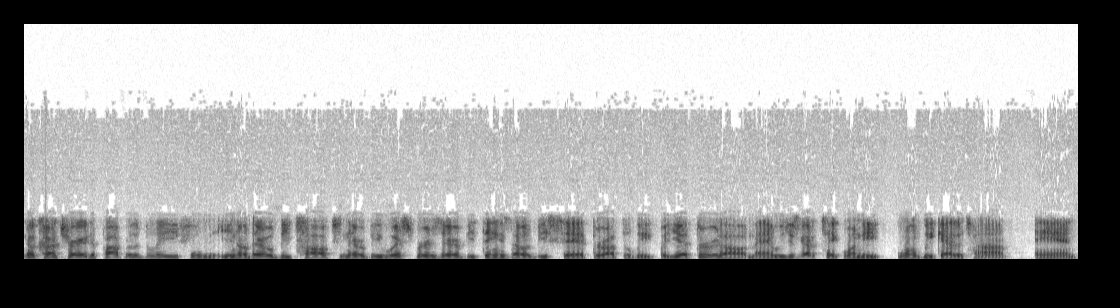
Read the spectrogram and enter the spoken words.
know, contrary to popular belief, and you know, there will be talks and there will be whispers, there will be things that would be said throughout the week. But yeah, through it all, man, we just got to take one week, one week at a time. And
